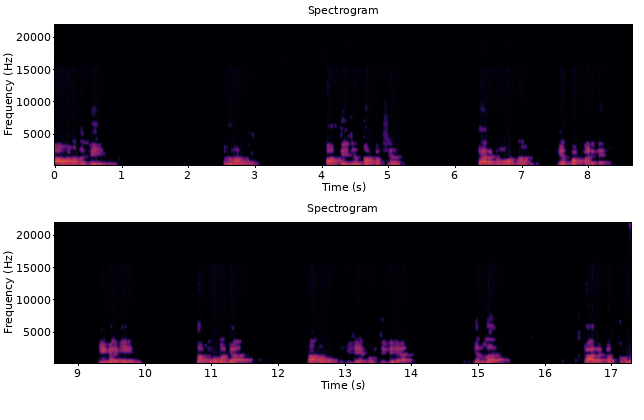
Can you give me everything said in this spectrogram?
ಆವರಣದಲ್ಲಿ ಬೃಹತ್ ಭಾರತೀಯ ಜನತಾ ಪಕ್ಷ ಕಾರ್ಯಕ್ರಮವನ್ನು ಏರ್ಪಾಡು ಮಾಡಿದೆ. ಹೀಗಾಗಿ ತಮ್ಮ ಮೂಲಕ ನಾನು ವಿಜಯಪುರ ಜಿಲ್ಲೆಯ ಎಲ್ಲ ಕಾರ್ಯಕರ್ತರು,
